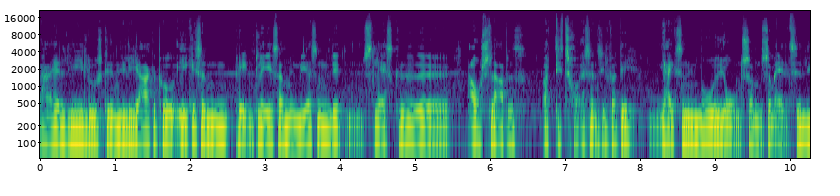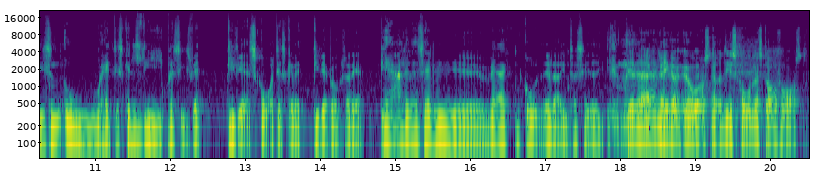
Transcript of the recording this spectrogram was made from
har jeg lige lusket en lille jakke på. Ikke sådan en pæn blæser, men mere sådan lidt slasket, øh, afslappet. Og det tror jeg sådan set var det. Jeg er ikke sådan en modejon, som, som altid lige sådan, uh, det skal lige præcis være de der sko, og det skal være de der bukser der. Det har jeg aldrig været særlig øh, hverken god eller interesseret i. Det, der ligger øverst, og de sko, der står forrest.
